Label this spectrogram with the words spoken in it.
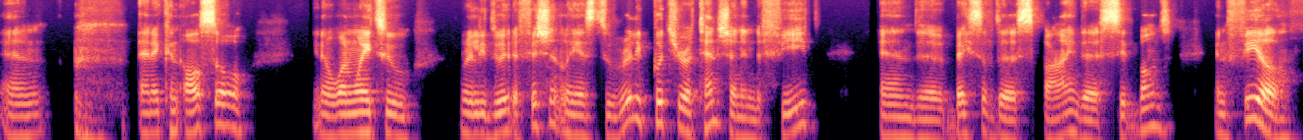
And, and it can also, you know, one way to really do it efficiently is to really put your attention in the feet and the base of the spine, the sit bones, and feel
